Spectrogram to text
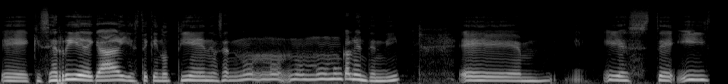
eh, que se ríe de que hay este que no tiene, o sea, no, no, no, nunca lo entendí. Eh, y, este, y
